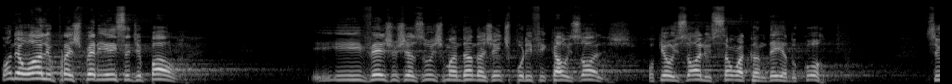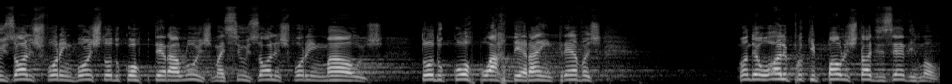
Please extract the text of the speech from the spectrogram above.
Quando eu olho para a experiência de Paulo e vejo Jesus mandando a gente purificar os olhos, porque os olhos são a candeia do corpo. Se os olhos forem bons, todo o corpo terá luz, mas se os olhos forem maus, todo o corpo arderá em trevas. Quando eu olho para o que Paulo está dizendo, irmão,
